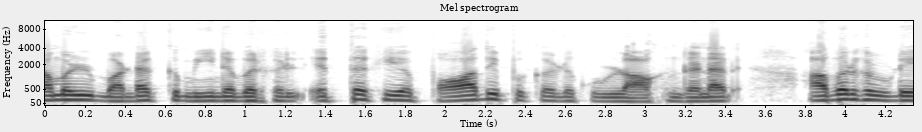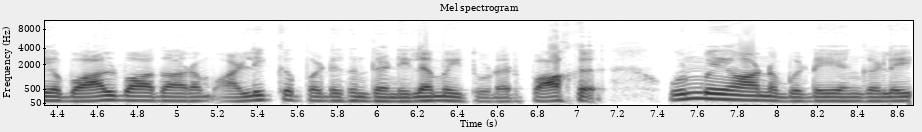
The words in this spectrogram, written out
தமிழ் வடக்கு மீனவர்கள் எத்தகைய பாதிப்புகளுக்கு உள்ளாகின்றனர்? அவர்களுடைய வாழ்வாதாரம் அளிக்கப்படுகின்ற நிலைமை தொடர்பாக உண்மையான விடயங்களை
